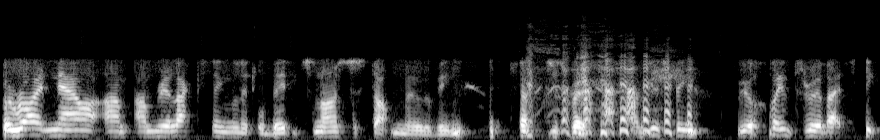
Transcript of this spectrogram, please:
But right now, I'm I'm relaxing a little bit. It's nice to stop moving. I've just I've just we all went through about six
